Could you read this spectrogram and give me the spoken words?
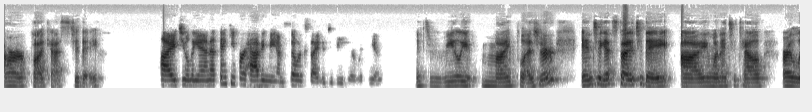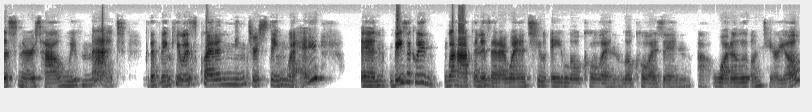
our podcast today. Hi, Juliana. Thank you for having me. I'm so excited to be here with you. It's really my pleasure. And to get started today, I wanted to tell our listeners how we've met because I think it was quite an interesting way and basically what happened is that i went to a local and local as in uh, waterloo ontario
